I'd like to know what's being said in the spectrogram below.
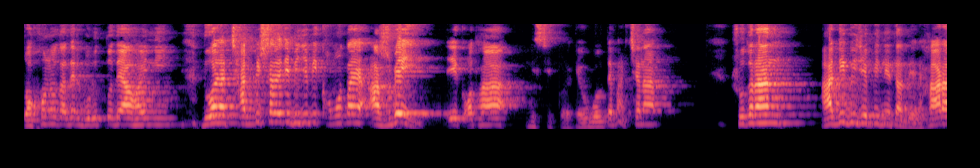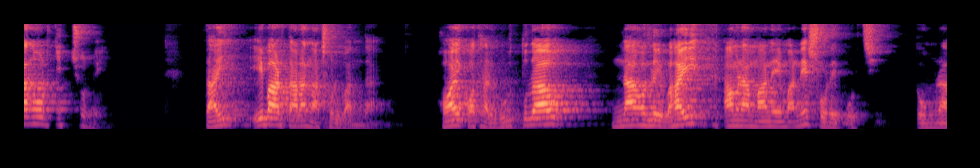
তখনও তাদের গুরুত্ব দেওয়া হয়নি। দু হাজার ছাব্বিশ সালে যে বিজেপি ক্ষমতায় আসবেই এই কথা নিশ্চিত করে কেউ বলতে পারছে না। সুতরাং, আদি বিজেপি নেতাদের হারানোর কিচ্ছু নেই। তাই এবার তারা নাছর বান্দা হয় কথার গুরুত্ব দাও। না হলে ভাই, আমরা মানে মানে সরে পড়ছি। তোমরা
